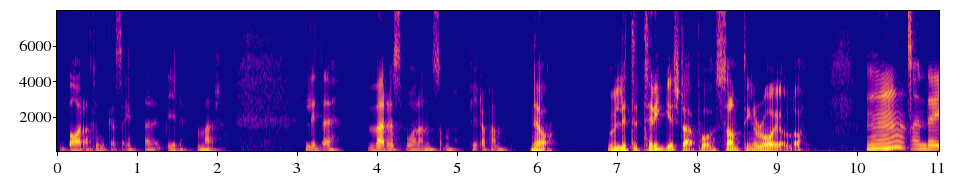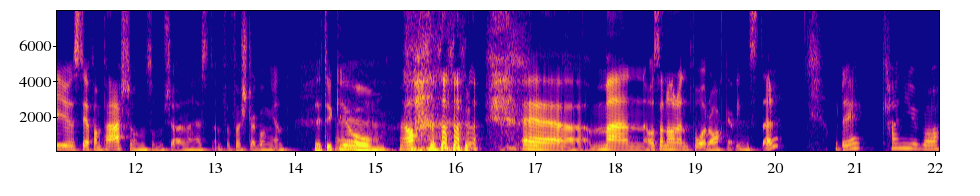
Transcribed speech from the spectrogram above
bara tokar sig när det blir de här lite värre spåren som 4-5. ja. Och lite triggers där på Something Royal då. Mm, men det är ju Stefan Persson som kör den här hästen för första gången. Det tycker jag Eh, om. Ja. Eh, men, och sen har den två raka vinster. Och det kan ju vara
